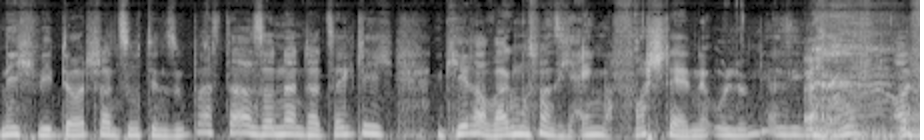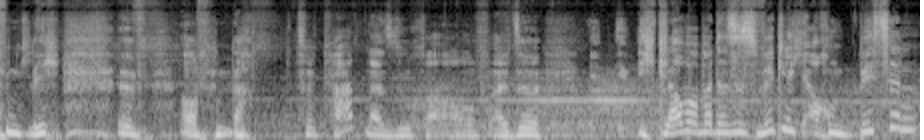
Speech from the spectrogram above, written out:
nicht wie Deutschland sucht den Superstar, sondern tatsächlich, Kira Wagen muss man sich eigentlich mal vorstellen, eine Olympiasieger ruft öffentlich äh, auf, nach, zur Partnersuche auf. Also ich glaube aber, das ist wirklich auch ein bisschen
